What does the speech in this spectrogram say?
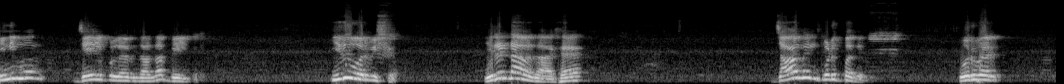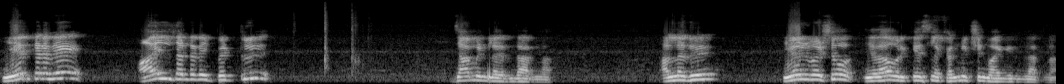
மினிமம் ஜெயிலுக்குள்ள இருந்தால் தான் பெயில் கிடைக்கும். இது ஒரு விஷயம். இரண்டாவதாக ஜாமீன் கொடுப்பது ஒருவர் ஏற்கனவே ஆயுள் தண்டனை பெற்று ஜாமீன்ல இருந்தார்னா அல்லது ஏழு வருஷம் ஏதாவது ஒரு கேஸ்ல கன்விக்ஷன் வாங்கியிருந்தார்னா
